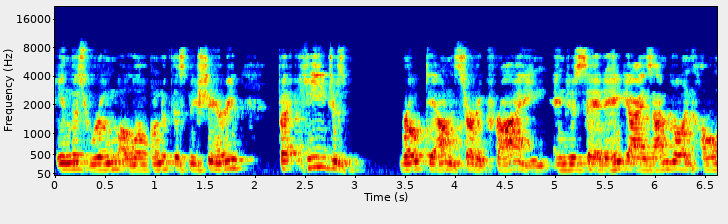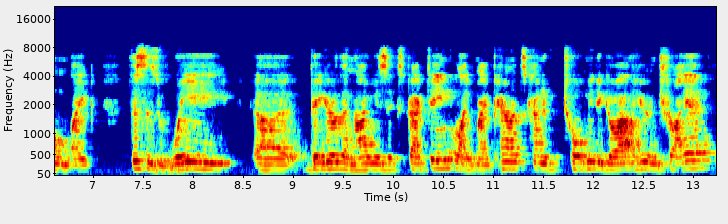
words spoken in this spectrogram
in this room alone with this missionary, but he just broke down and started crying and just said, Hey guys, I'm going home. Like, this is way uh, bigger than I was expecting. Like, my parents kind of told me to go out here and try it.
